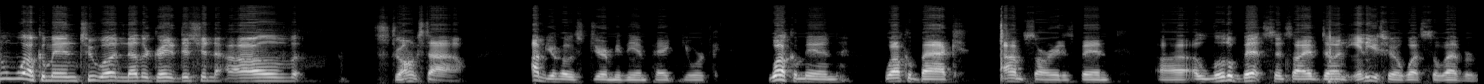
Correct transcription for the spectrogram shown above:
And welcome into another great edition of Strong Style. I'm your host, Jeremy the Impact York. Welcome in. Welcome back. I'm sorry it has been uh, a little bit since I have done any show whatsoever.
